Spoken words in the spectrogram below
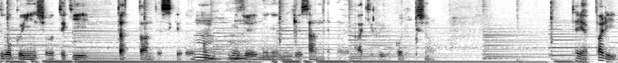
すごく印象的だったんですけど、うんこの22年、23年の秋冬コレクション。でやっぱり、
